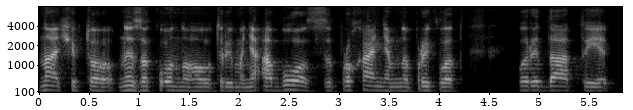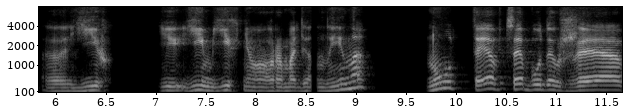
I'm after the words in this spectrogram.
начебто, незаконного утримання, або з проханням, наприклад, передати е, їх їм їхнього громадянина. Ну, те це буде вже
